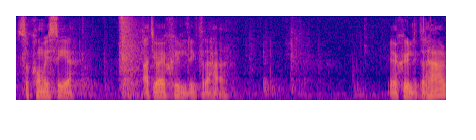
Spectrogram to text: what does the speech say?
så kommer vi se att jag är skyldig till det här. Jag är skyldig till det här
